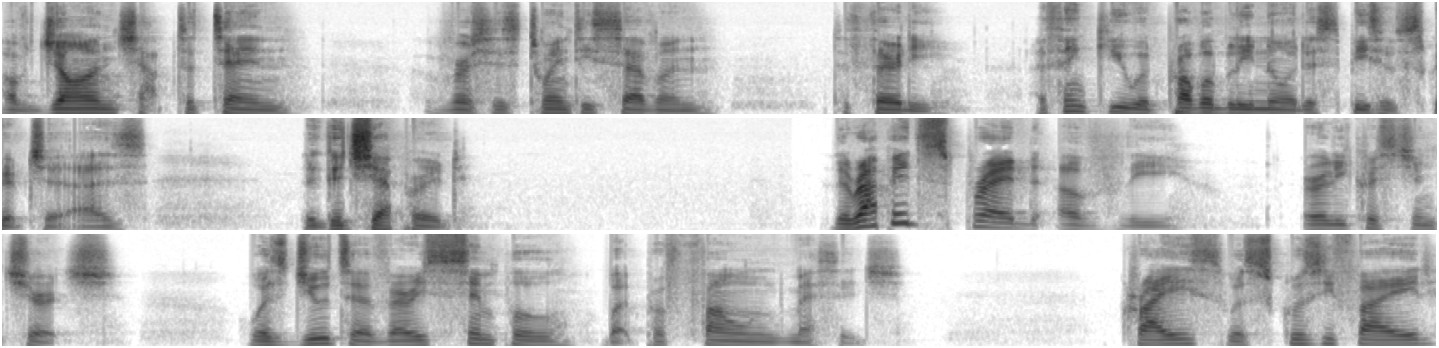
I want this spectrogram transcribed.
of John chapter 10, verses 27 to 30. I think you would probably know this piece of scripture as the Good Shepherd. The rapid spread of the early Christian church was due to a very simple but profound message. Christ was crucified,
